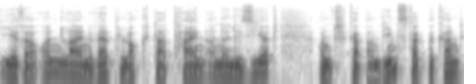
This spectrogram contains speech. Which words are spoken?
ihre Online-Web-Log-Dateien analysiert und gab am Dienstag bekannt,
